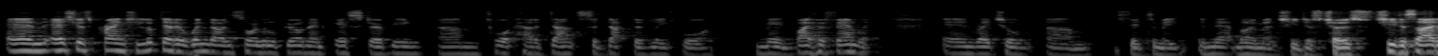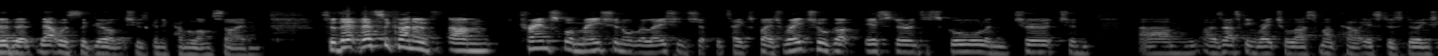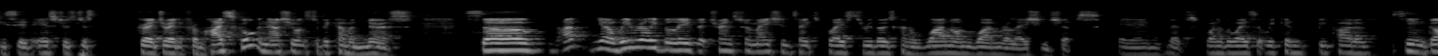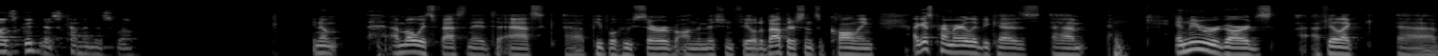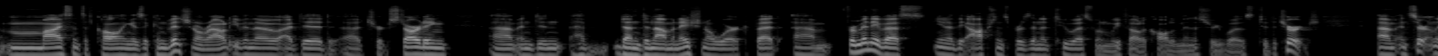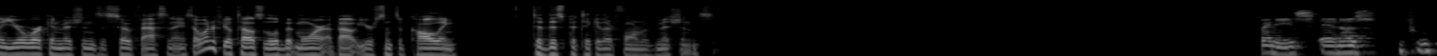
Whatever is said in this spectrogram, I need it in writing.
And as she was praying, she looked out her window and saw a little girl named Esther being um, taught how to dance seductively for men by her family. And Rachel um, said to me in that moment, she just chose, she decided that that was the girl that she was going to come alongside. And so that that's the kind of um, transformational relationship that takes place. Rachel got Esther into school and church and Um, I was asking Rachel last month how Esther's doing. She said Esther's just graduated from high school and now she wants to become a nurse. So, I, you know, we really believe that transformation takes place through those kind of one-on-one relationships, and that's one of the ways that we can be part of seeing God's goodness come in this world. You know, I'm always fascinated to ask uh, people who serve on the mission field about their sense of calling. I guess primarily because, um, in many regards, I feel like uh, my sense of calling is a conventional route, even though I did uh, church starting um, and didn't have done denominational work. But um, for many of us, you know, the options presented to us when we felt a call to ministry was to the church. Um, and certainly your work in missions is so fascinating. So I wonder if you'll tell us a little bit more about your sense of calling to this particular form of missions. Twenties, and I was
